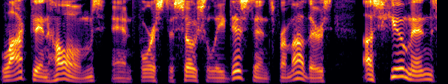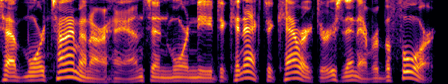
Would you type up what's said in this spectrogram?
Locked in homes and forced to socially distance from others, us humans have more time on our hands and more need to connect to characters than ever before.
